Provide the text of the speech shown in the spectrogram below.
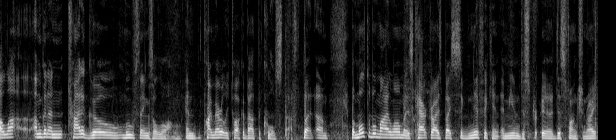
a lot, I'm going to try to go move things along and primarily talk about the cool stuff. But, um, but multiple myeloma is characterized by significant immune uh, dysfunction, right?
